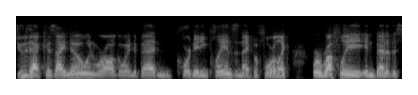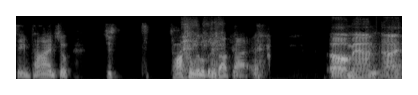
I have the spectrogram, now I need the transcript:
do that because I know when we're all going to bed and coordinating plans the night before, like we're roughly in bed at the same time. So just talk a little bit about that. Oh man, I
